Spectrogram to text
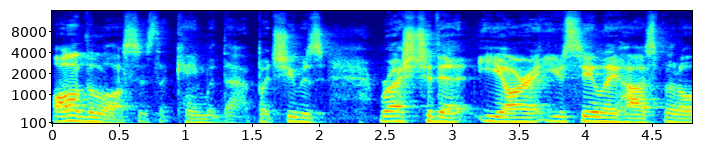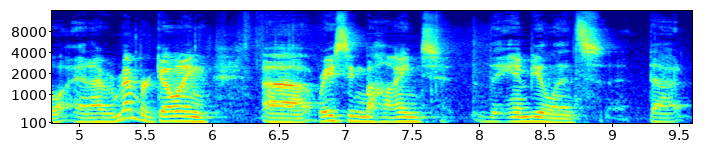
all of the losses that came with that. But she was rushed to the ER at UCLA Hospital, and I remember going uh, racing behind the ambulance that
